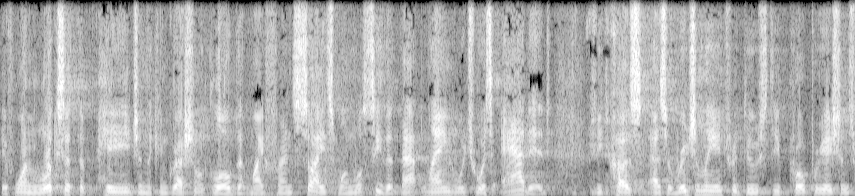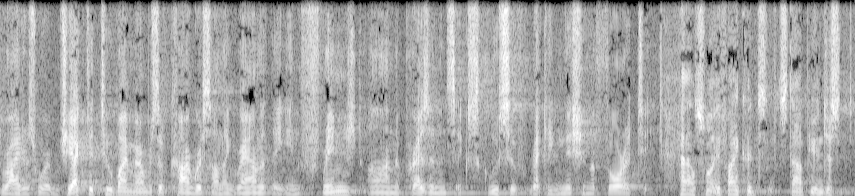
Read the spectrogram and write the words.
If one looks at the page in the Congressional Globe that my friend cites, one will see that that language was added because, as originally introduced, the appropriations riders were objected to by members of Congress on the ground that they infringed on the President's exclusive recognition authority. Counsel, if I could stop you and just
